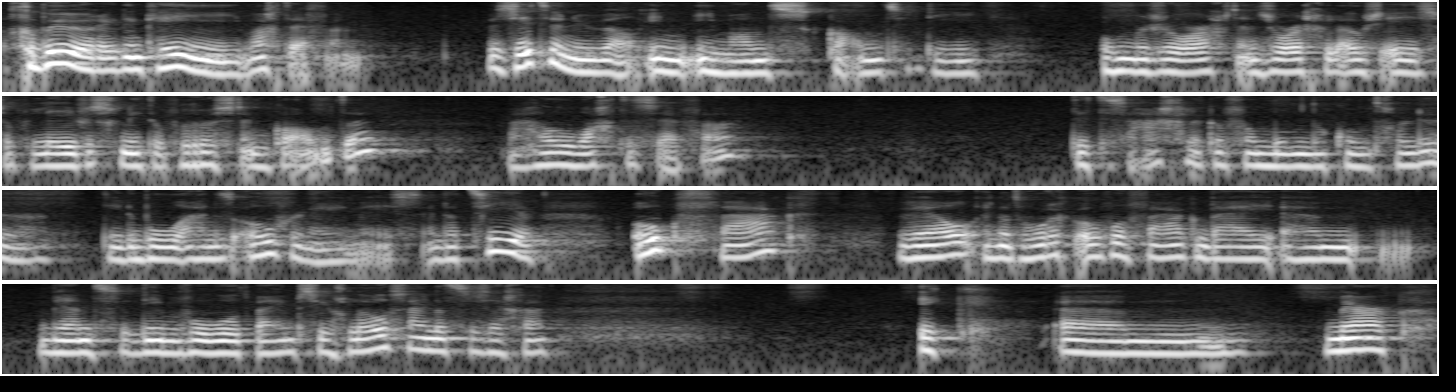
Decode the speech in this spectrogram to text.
gebeuren. Ik denk, hé, hey, wacht even. We zitten nu wel in iemands kant die onbezorgd en zorgeloos is, of levensgeniet of rust en kalmte. Maar ho, wacht eens even. Dit is eigenlijk een vermomde controleur die de boel aan het overnemen is. En dat zie je ook vaak wel, en dat hoor ik ook wel vaak bij um, mensen die bijvoorbeeld bij een psycholoog zijn, dat ze zeggen: Ik um, merk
